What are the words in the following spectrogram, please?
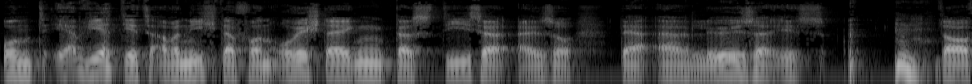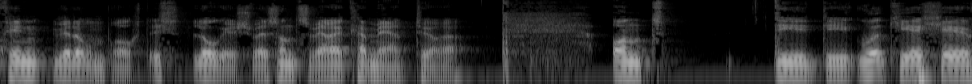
Und er wird jetzt aber nicht davon oversteigen, dass dieser also der Erlöser ist. Daraufhin wird er umgebracht. Ist logisch, weil sonst wäre er kein Märtyrer. Und die, die Urkirche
